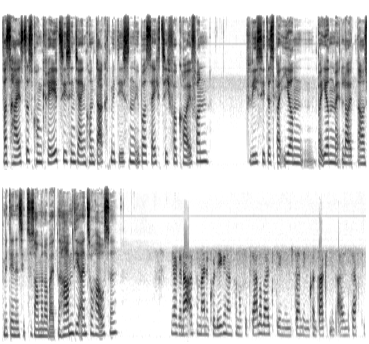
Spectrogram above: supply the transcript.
Was heißt das konkret? Sie sind ja in Kontakt mit diesen über 60 Verkäufern. Wie sieht es bei Ihren, bei Ihren Leuten aus, mit denen Sie zusammenarbeiten? Haben die ein Zuhause? Ja, genau. Also meine Kolleginnen von der Sozialarbeit stehen in ständigen Kontakt mit allen 60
